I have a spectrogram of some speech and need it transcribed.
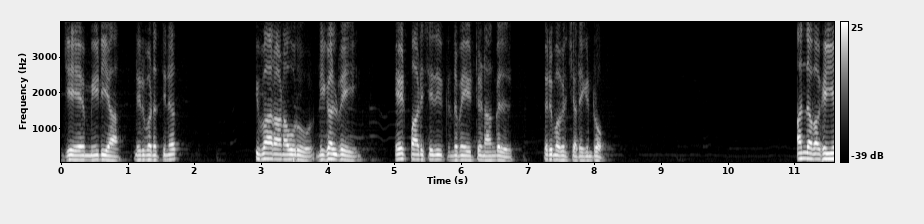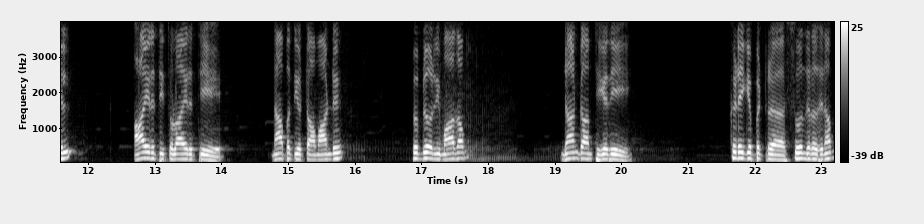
ஜே மீடியா நிறுவனத்தினர் இவ்வாறான ஒரு நிகழ்வை ஏற்பாடு செய்திருக்கின்றமையிட்டு நாங்கள் பெருமகிழ்ச்சி அடைகின்றோம். அந்த வகையில் ஆயிரத்தி தொள்ளாயிரத்தி நாற்பத்தி எட்டாம் ஆண்டு பிப்ரவரி மாதம் நான்காம் தேதி கிடைக்கப்பெற்ற சுதந்திர தினம்.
